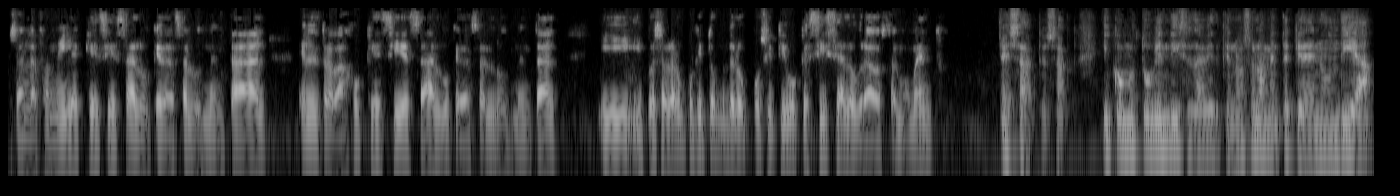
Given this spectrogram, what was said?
O sea, en la familia, ¿qué sí es algo que da salud mental? En el trabajo, ¿qué sí es algo que da salud mental? Y, pues hablar un poquito de lo positivo que sí se ha logrado hasta el momento. Exacto, exacto. Y como tú bien dices, David, que no solamente quede en un día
